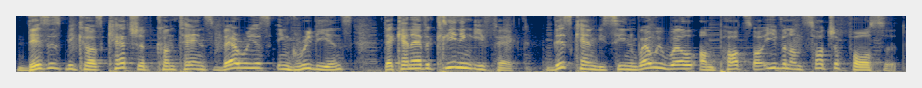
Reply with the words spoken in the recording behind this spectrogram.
This is because ketchup contains various ingredients that can have a cleaning effect. This can be seen very well on pots or even on such a faucet.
